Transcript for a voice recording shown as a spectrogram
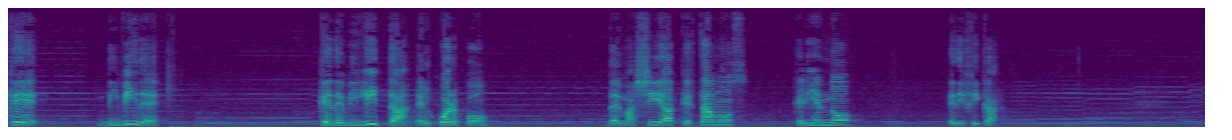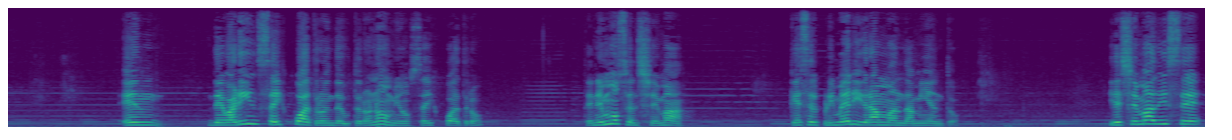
que divide, que debilita el cuerpo del Mashiach que estamos queriendo edificar. En Devarim 6.4, en Deuteronomio 6.4, tenemos el Shema, que es el primer y gran mandamiento. Y el Shema dice,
